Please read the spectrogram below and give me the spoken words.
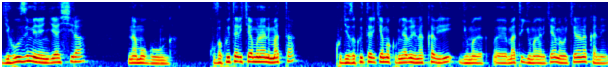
gihuza imirenge ya shyira na mugunga kuva ku itariki ya munani mata kugeza ku itariki ya makumyabiri na kabiri mata igihumbi magana cyenda mirongo icyenda na kane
